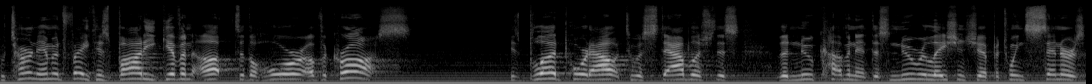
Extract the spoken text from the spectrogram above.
who turn to him in faith, his body given up to the horror of the cross, his blood poured out to establish this the new covenant, this new relationship between sinners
